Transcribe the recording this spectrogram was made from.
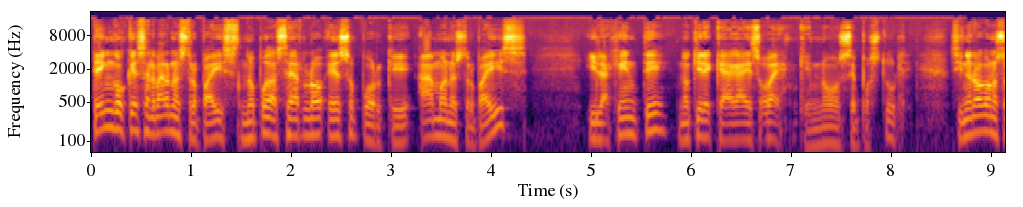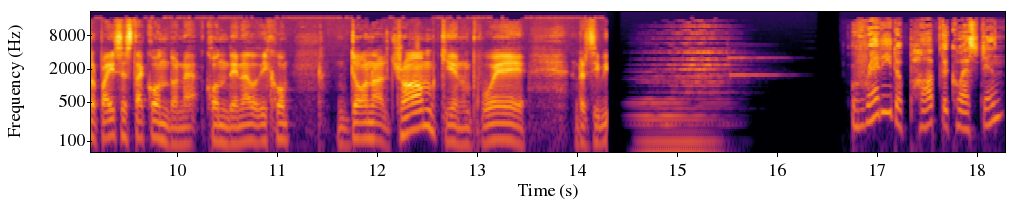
Tengo que salvar a nuestro país. No puedo hacerlo eso porque amo a nuestro país y la gente no quiere que haga eso, que no se postule. Si no lo hago, nuestro país está condenado, dijo Donald Trump, quien fue recibido. Ready to pop the question?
